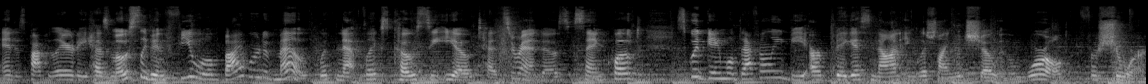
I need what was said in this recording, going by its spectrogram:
And its popularity has mostly been fueled by word of mouth, with Netflix co-CEO Ted Sarandos saying, quote, Squid Game will definitely be our biggest non-English language show in the world, for sure.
